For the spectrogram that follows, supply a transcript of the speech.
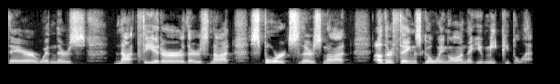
there when there's not theater there's not sports there's not other things going on that you meet people at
